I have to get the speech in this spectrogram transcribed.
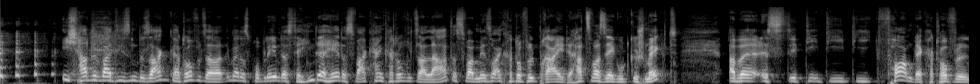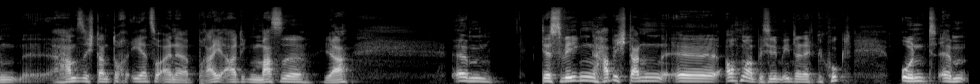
ich hatte bei diesem besagten Kartoffelsalat immer das Problem, dass der hinterher, das war kein Kartoffelsalat, das war mehr so ein Kartoffelbrei. Der hat zwar sehr gut geschmeckt, aber es, die, die, die Form der Kartoffeln äh, haben sich dann doch eher zu einer breiartigen Masse, ja. Ähm, deswegen habe ich dann äh, auch mal ein bisschen im Internet geguckt und ähm,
